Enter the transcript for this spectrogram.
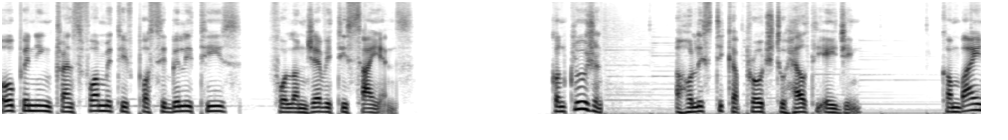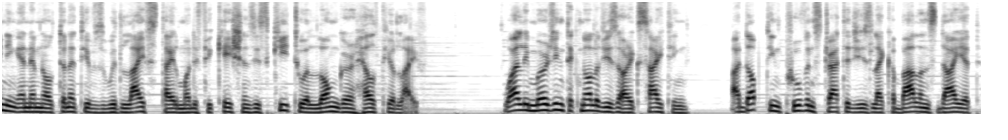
opening transformative possibilities for longevity science. Conclusion A holistic approach to healthy aging. Combining NMN alternatives with lifestyle modifications is key to a longer, healthier life. While emerging technologies are exciting, adopting proven strategies like a balanced diet,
